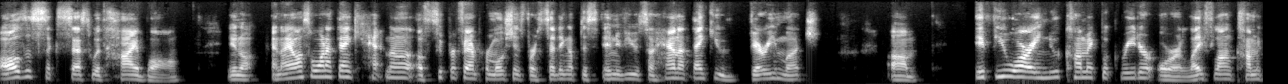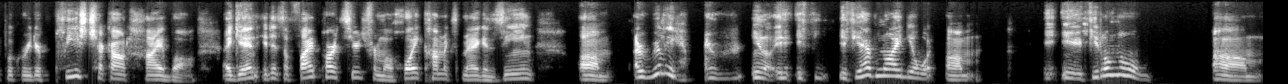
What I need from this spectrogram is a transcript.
all the success with Highball. You know, and I also want to thank Hannah of Superfan Promotions for setting up this interview. So, Hannah, thank you very much. Um, if you are a new comic book reader or a lifelong comic book reader, please check out Highball. Again, it is a five-part series from Ahoy Comics Magazine. Um, I really, I, you know, if if you have no idea what, um, if you don't know, um,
